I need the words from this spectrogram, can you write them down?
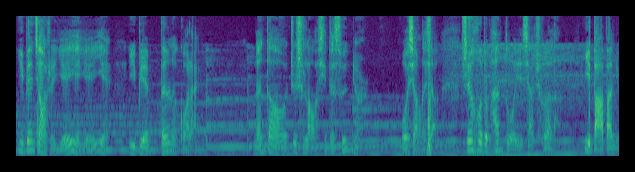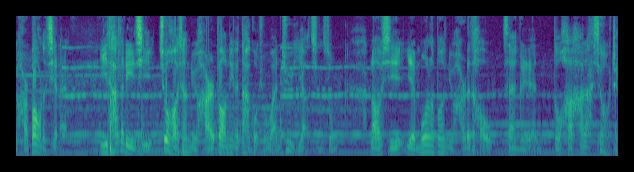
一边叫着爷爷爷爷，一边奔了过来。难道这是老邢的孙女儿？我想了想，身后的潘朵也下车了，一把把女孩抱了起来。以他的力气，就好像女孩抱那个大狗熊玩具一样轻松。老席也摸了摸女孩的头，三个人都哈哈大笑着。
